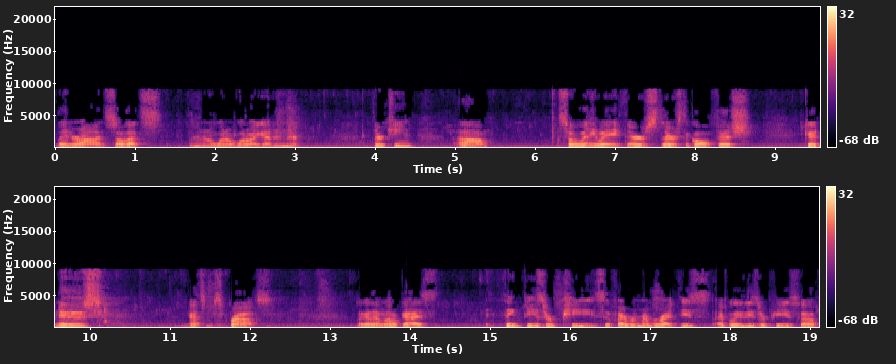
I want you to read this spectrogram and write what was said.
later on. So that's, I don't know, what, what do I got in there? 13. Um, so anyway, there's there's the goldfish. Good news. Got some sprouts. Look at them little guys. I think these are peas, if I remember right. These, I believe these are peas. Oh,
